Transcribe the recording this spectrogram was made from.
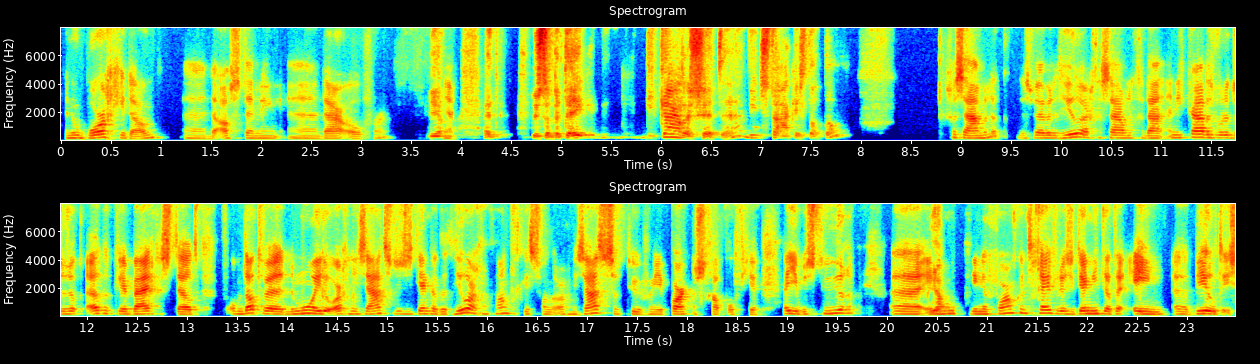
En hoe borg je dan de afstemming daarover? Ja, ja. Het, dus dat betekent, die kaders zetten, hè? wiens taak is dat dan? Gezamenlijk. Dus we hebben het heel erg gezamenlijk gedaan. En die kaders worden dus ook elke keer bijgesteld, omdat we de mooie de organisatie, dus ik denk dat het heel erg afhankelijk is van de organisatiestructuur van je partnerschap of je, je besturen, uh, in ja. hoe je dingen vorm kunt geven. Dus ik denk niet dat er één uh, beeld is.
